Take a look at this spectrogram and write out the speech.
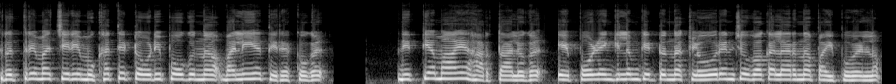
കൃത്രിമച്ചിരി മുഖത്തിട്ടോടിപ്പോകുന്ന വലിയ തിരക്കുകൾ നിത്യമായ ഹർത്താലുകൾ എപ്പോഴെങ്കിലും കിട്ടുന്ന ക്ലോറിൻ ചുവ കലർന്ന പൈപ്പ് വെള്ളം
